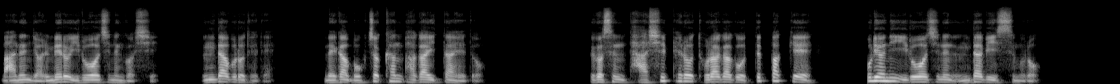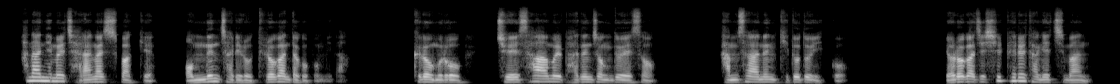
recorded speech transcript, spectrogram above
많은 열매로 이루어지는 것이 응답으로 되되 내가 목적한 바가 있다 해도 그것은 다 실패로 돌아가고 뜻밖의 호련히 이루어지는 응답이 있으므로 하나님을 자랑할 수밖에 없는 자리로 들어간다고 봅니다. 그러므로 죄 사함을 받은 정도에서 감사하는 기도도 있고 여러 가지 실패를 당했지만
